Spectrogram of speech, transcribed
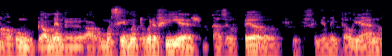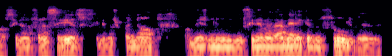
algum, pelo menos algumas cinematografias, no caso europeu, cinema italiano, ou cinema francês, cinema espanhol, ou mesmo no, no cinema da América do Sul, de,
